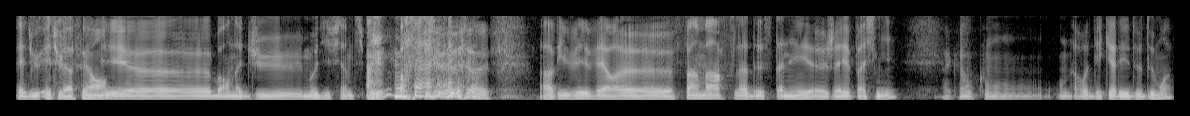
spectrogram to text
Et, du... et tu l'as fait en. Et euh, bah, on a dû modifier un petit peu parce que euh, arrivé vers fin mars là, de cette année, j'avais pas fini. Donc on, on a redécalé de deux mois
